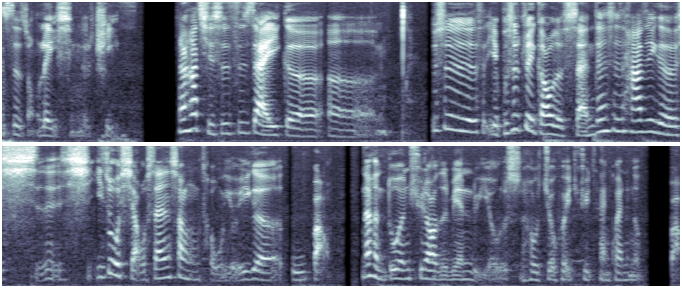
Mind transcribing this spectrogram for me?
这种类型的 cheese。那它其实是在一个呃，就是也不是最高的山，但是它这个是一座小山上头有一个古堡。那很多人去到这边旅游的时候，就会去参观那个古堡。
